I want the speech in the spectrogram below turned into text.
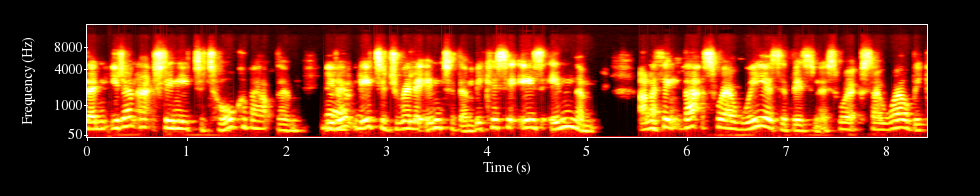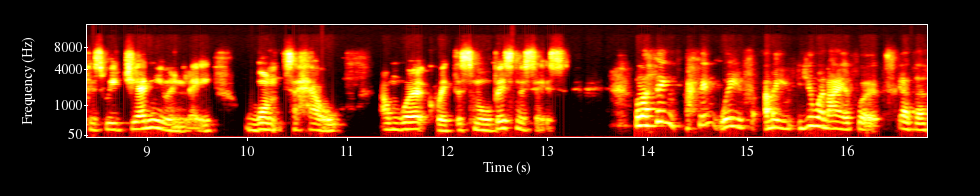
then you don't actually need to talk about them. You don't need to drill it into them because it is in them. And I think that's where we as a business work so well because we genuinely want to help and work with the small businesses. Well, I think I think we've. I mean, you and I have worked together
